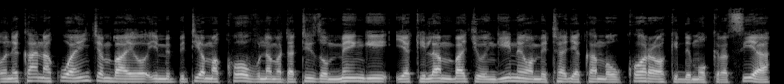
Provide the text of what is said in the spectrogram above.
imeonekana kuwa nchi ambayo imepitia makovu na matatizo mengi ya kile ambacho wengine wametaja kama ukora wa kidemokrasia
